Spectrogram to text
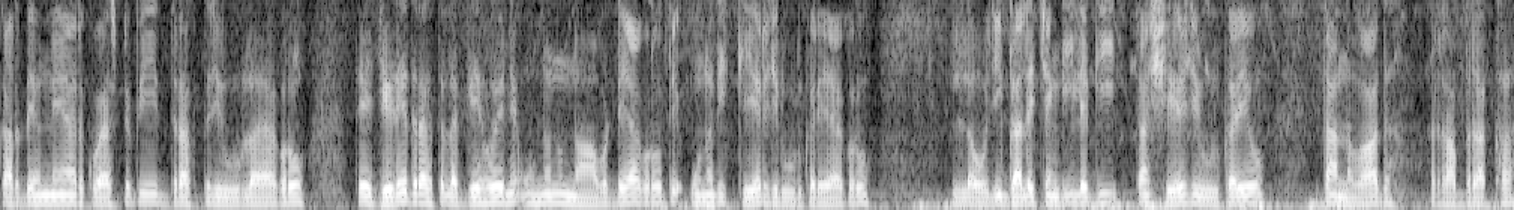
ਕਰਦੇ ਹੁੰਨੇ ਆ ਰਿਕੁਐਸਟ ਵੀ ਦਰਖਤ ਜ਼ਰੂਰ ਲਾਇਆ ਕਰੋ ਤੇ ਜਿਹੜੇ ਦਰਖਤ ਲੱਗੇ ਹੋਏ ਨੇ ਉਹਨਾਂ ਨੂੰ ਨਾ ਵੱਢਿਆ ਕਰੋ ਤੇ ਉਹਨਾਂ ਦੀ ਕੇਅਰ ਜ਼ਰੂਰ ਕਰਿਆ ਕਰੋ। ਲਓ ਜੀ, ਗੱਲ ਚੰਗੀ ਲੱਗੀ ਤਾਂ ਸ਼ੇਅਰ ਜ਼ਰੂਰ ਕਰਿਓ। ਧੰਨਵਾਦ, ਰੱਬ ਰਾਖਾ।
